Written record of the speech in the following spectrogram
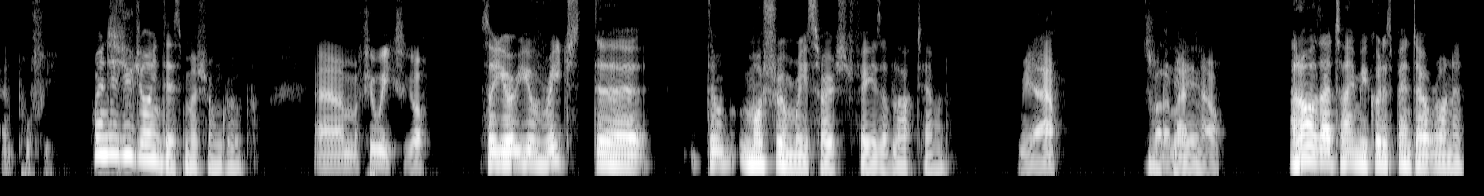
kind of puffy. When did you join this mushroom group? Um, a few weeks ago. So you're you've reached the the mushroom research phase of lockdown, Yeah, that's what I'm at now. and all that time you could have spent out running.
